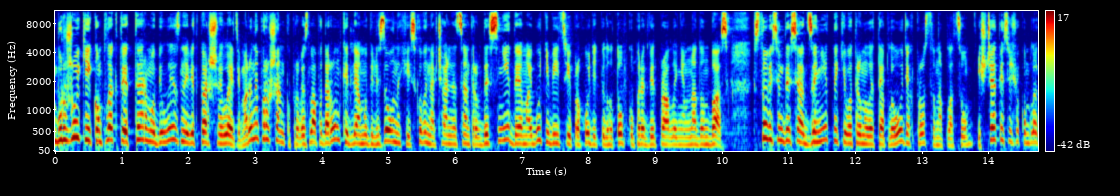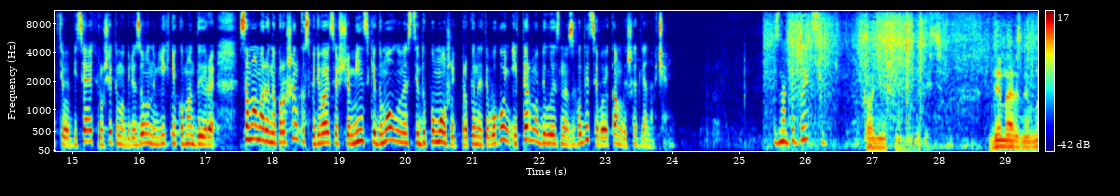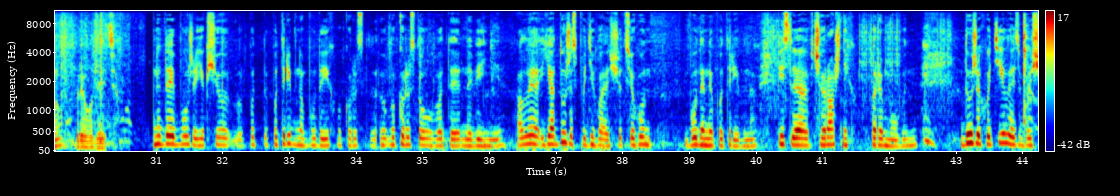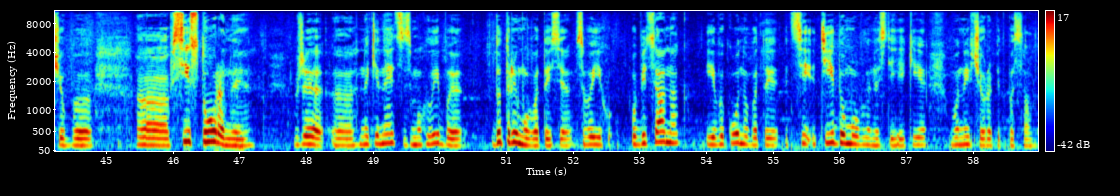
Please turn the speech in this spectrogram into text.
Буржуйки і комплекти термобілизни від першої леді Марина Порошенко привезла подарунки для мобілізованих військовий навчальний центр в Десні, де майбутні бійці проходять підготовку перед відправленням на Донбас. 180 зенітників отримали теплий одяг просто на плацу. І ще тисячу комплектів обіцяють вручити мобілізованим їхні командири. Сама Марина Порошенко сподівається, що мінські домовленості допоможуть припинити вогонь, і термобілизна згодиться воякам лише для навчань. Знадобиться. Звісно, пригодиться. Не мерзнем, ну пригодиться. Не дай Боже, якщо пот- потрібно буде їх використ- використовувати на війні. Але я дуже сподіваюся, що цього буде не потрібно після вчорашніх перемовин. Дуже хотілося б, щоб е, всі сторони вже е, на кінець змогли би дотримуватися своїх обіцянок і виконувати ці ті домовленості, які вони вчора підписали.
